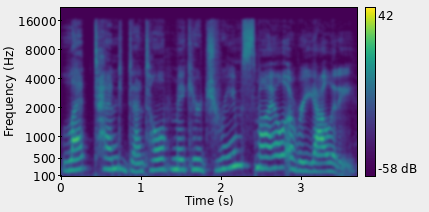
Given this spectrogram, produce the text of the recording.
Let Tend Dental make your dream smile a reality.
